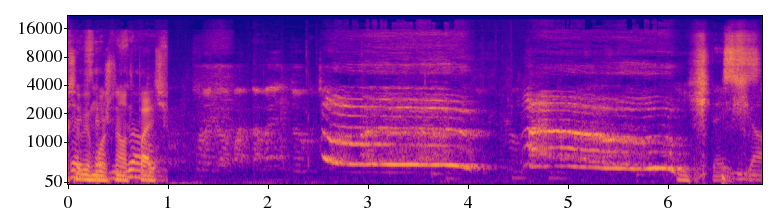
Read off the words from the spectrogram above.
sobie można odpalić. Jezus.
